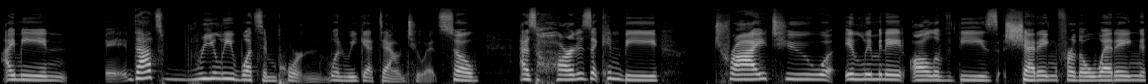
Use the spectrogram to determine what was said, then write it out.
I mean, eh, that's really what's important when we get down to it. So, as hard as it can be, try to eliminate all of these shedding for the wedding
